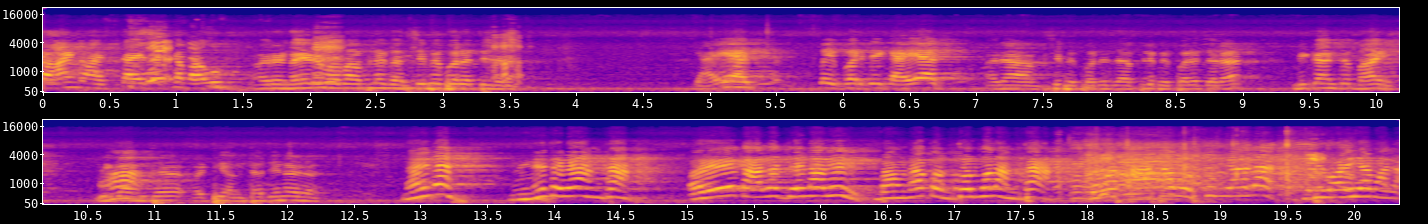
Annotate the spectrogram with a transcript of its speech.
आण वाचता येतात का भाऊ. अरे नाही रे बाबा आपल्या घरचे पेपर आहेत ते जरा. काय आहेत पेपर ते काय आहेत. अरे आमचे पेपर आहेत आपले पेपर आहेत जरा. मी काय म्हणतो बाय मी काय हा. म्हणतो अटी अंगठा देणार? नाही नाही. मीने तेव्हा अंगठा. अरे कालच देणारी भावना कंट्रोल म्हणून अंगठा वस्तू मिळाला दिवाळी आहे मला.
